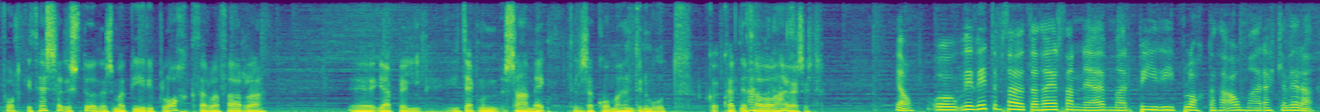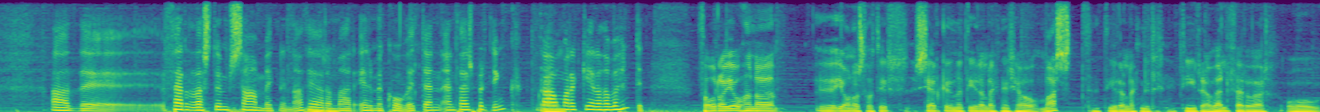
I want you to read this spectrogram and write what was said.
fólk í þessari stöðu sem að býr í blokk þarf að fara uh, jafnvel í gegnum samegn til þess að koma hundinum út hvernig það á að haga sér Já, og við veitum það að það er þannig að ef maður býr í blokk að það ámaður ekki að vera að uh, ferðast um samegnina þegar mm -hmm. maður er með COVID en, en það er spurning, hvað Já. ámaður að gera það með hundin? Þóra Jóhanna Eh, Jónastóttir, sérgreina dýralagnir hjá MAST, dýralagnir dýravelferðar og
